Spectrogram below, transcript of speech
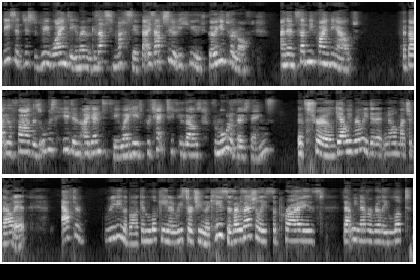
Lisa, just rewinding a moment because that's massive. That is absolutely huge. Going into a loft and then suddenly finding out about your father's almost hidden identity where he had protected you girls from all of those things. It's true. Yeah, we really didn't know much about it. After reading the book and looking and researching the cases, I was actually surprised that we never really looked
